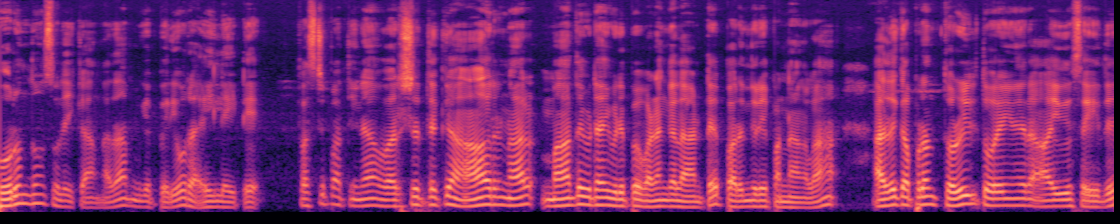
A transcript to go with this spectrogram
பொருந்தும் சொல்லியிருக்காங்க. அதான் மிகப்பெரிய ஒரு ஹைலைட்டே ஃபஸ்ட்டு பார்த்தீங்கன்னா வருஷத்துக்கு ஆறு நாள் மாதவிடாய் விடுப்பு வழங்கலான்ட்டு பரிந்துரை பண்ணாங்களாம் அதுக்கப்புறம் தொழில்துறையினர் ஆய்வு செய்து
